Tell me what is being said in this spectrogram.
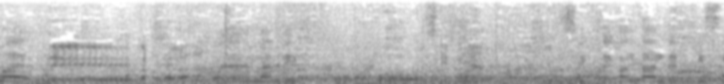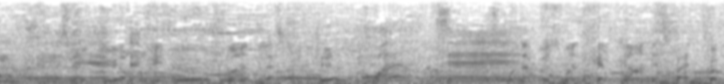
Ouais. ¿De Barcelona? Euh, Madrid. Oh, c'est bien. Je suis très contente d'être ici. Est-ce que tu as envie de joindre la structure? Ouais, Parce qu'on a besoin de quelqu'un en Espagne comme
